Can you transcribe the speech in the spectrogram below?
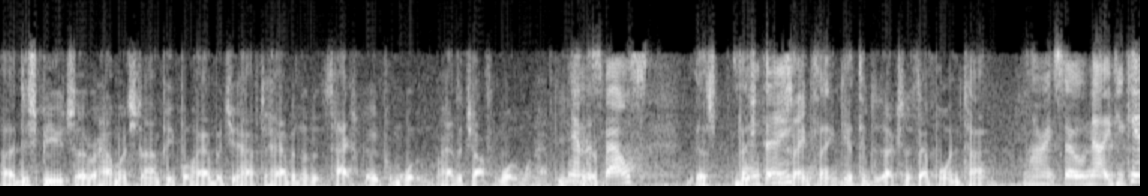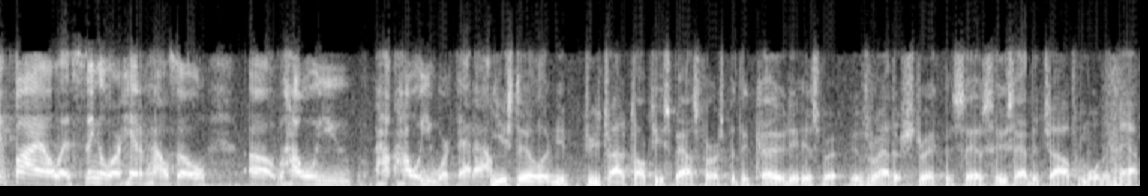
uh, disputes over how much time people have, but you have to have it under the tax code for more than have the child for more than one half the year. And the spouse? This, same this, thing? Same thing. Get the deduction at that point in time. All right. So now, if you can't file as single or head of household, uh, how will you how, how, will you work that out? You still you, you, try to talk to your spouse first, but the code is is rather strict that says who's had the child for more than half.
